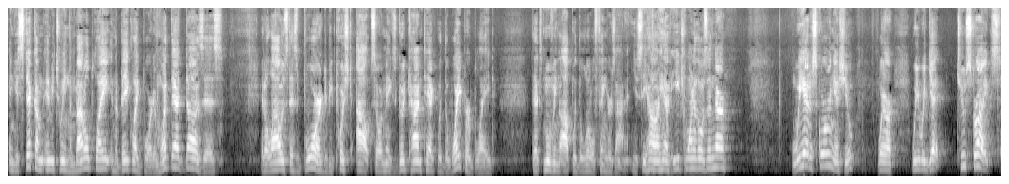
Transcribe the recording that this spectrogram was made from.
And you stick them in between the metal plate and the Bakelite board. And what that does is, it allows this board to be pushed out so it makes good contact with the wiper blade that's moving up with the little fingers on it. You see how I have each one of those in there? We had a scoring issue where we would get two strikes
